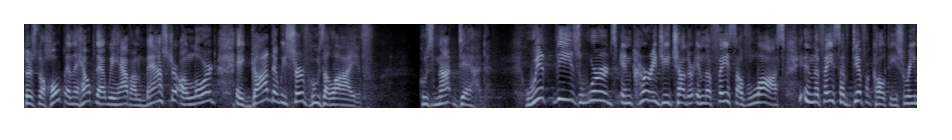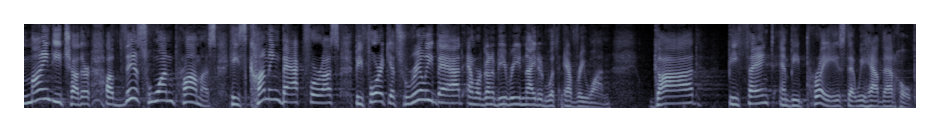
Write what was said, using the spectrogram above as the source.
There's the hope and the help that we have a master, a Lord, a God that we serve who's alive, who's not dead with these words, encourage each other in the face of loss, in the face of difficulties. Remind each other of this one promise He's coming back for us before it gets really bad, and we're going to be reunited with everyone. God be thanked and be praised that we have that hope.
